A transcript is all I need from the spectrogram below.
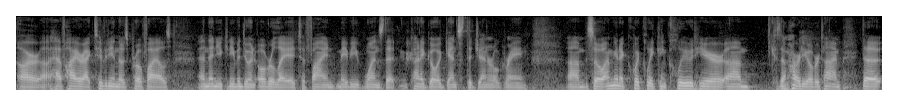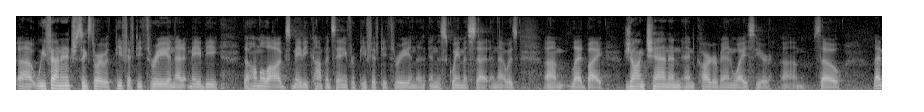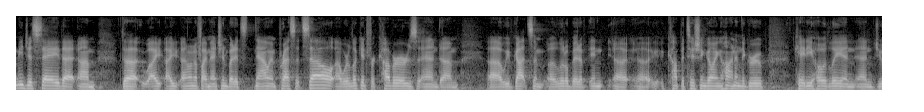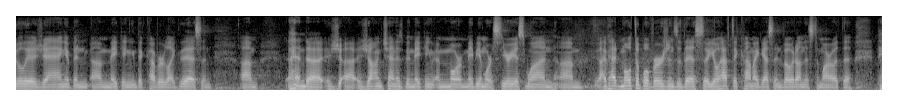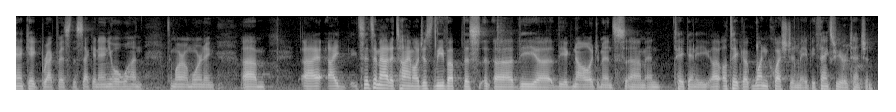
are, uh, have higher activity in those profiles. And then you can even do an overlay to find maybe ones that kind of go against the general grain. Um, so I'm going to quickly conclude here because I'm already over time. The, uh, we found an interesting story with P53 and that it may be the homologs may be compensating for P53 in the, in the squamous set, and that was um, led by Zhang Chen and, and Carter Van Waes here. Um, so let me just say that um, the, I, I, I, don't know if I mentioned, but it's now in press at Cell. Uh, we're looking for covers, and um, uh, we've got some a little bit of in, uh, uh competition going on in the group. Katie Hoadley and, and Julia Zhang have been um, making the cover like this, and um, and uh, uh, Zhang Chen has been making a more, maybe a more serious one. Um, I've had multiple versions of this, so you'll have to come, I guess, and vote on this tomorrow at the Pancake Breakfast, the second annual one, tomorrow morning. Um, I, I, since I'm out of time, I'll just leave up this, uh, the, uh, the acknowledgments um, and take any, I'll take a, one question maybe. Thanks for your attention.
